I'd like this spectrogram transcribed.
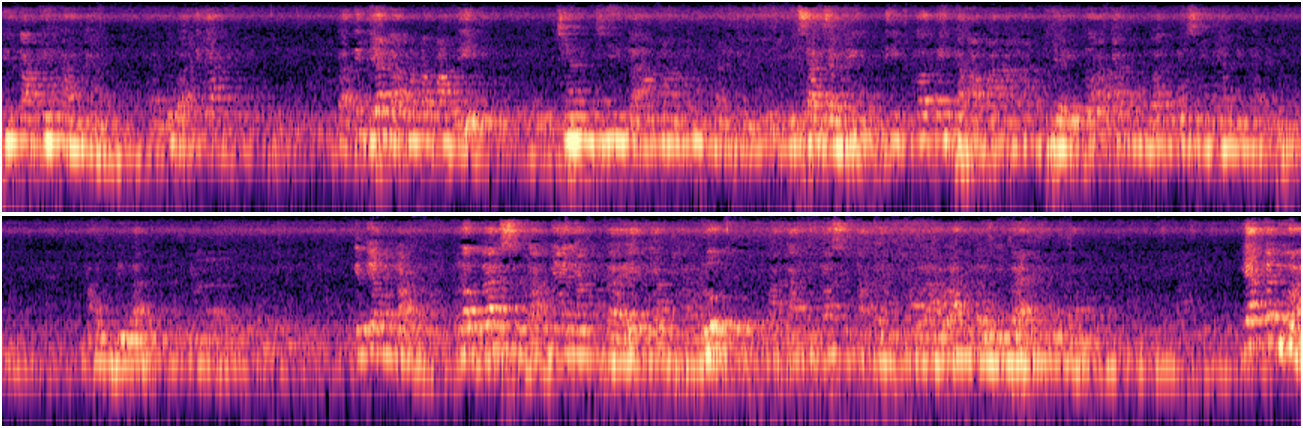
ditagih anggar nah, itu berarti kan berarti dia nggak menepati janji nggak amanah bisa jadi ketidakamanan dia itu akan membuat rezekinya tidak berkah. Nah, itu yang pertama. Lebah sukanya yang baik, yang harum, maka kita suka yang halalan, terlibat. Yang kedua,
